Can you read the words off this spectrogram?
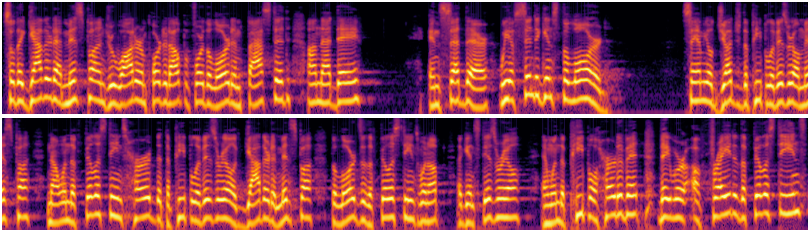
So they gathered at Mizpah and drew water and poured it out before the Lord and fasted on that day and said there, we have sinned against the Lord. Samuel judged the people of Israel Mizpah. Now when the Philistines heard that the people of Israel had gathered at Mizpah, the lords of the Philistines went up against Israel. And when the people heard of it, they were afraid of the Philistines.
